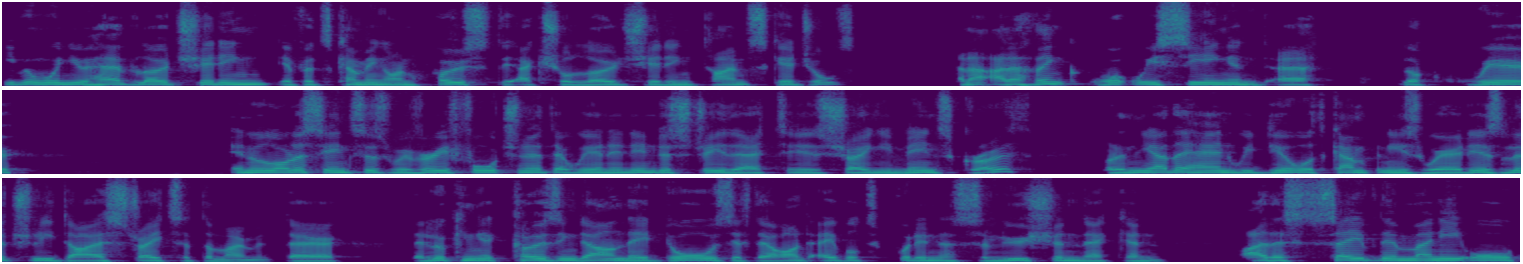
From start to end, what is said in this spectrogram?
even when you have load shedding if it's coming on post the actual load shedding time schedules. And I, and I think what we're seeing in uh, look, we're in a lot of senses, we're very fortunate that we're in an industry that is showing immense growth. But on the other hand, we deal with companies where it is literally dire straits at the moment. They're they're looking at closing down their doors if they aren't able to put in a solution that can either save them money or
